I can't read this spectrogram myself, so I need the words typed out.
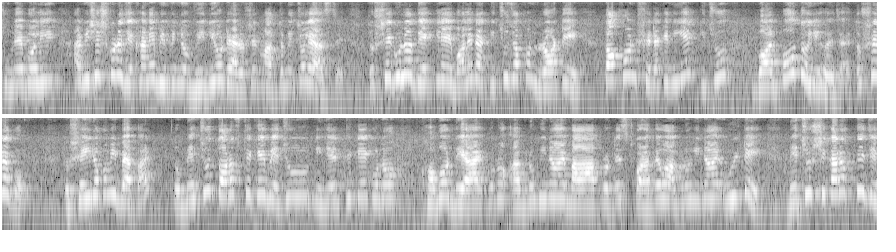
শুনে বলি, আর বিশেষ করে যেখানে বিভিন্ন ভিডিও ঢ্যাঁড়সের মাধ্যমে চলে আসছে। তো সেগুলো দেখলে বলে না, কিছু যখন রটে, তখন সেটাকে নিয়ে কিছু গল্পও তৈরি হয়ে যায়। তো সেরকম। তো সেই রকমই ব্যাপার। তো বেচুর তরফ থেকে বেচু নিজের থেকে কোনো খবর দেওয়ায় কোনো আগ্রহী নয় বা প্রোটেস্ট করাতেও আগ্রহী নয়, উল্টে বেচুর স্বীকারোক্তি যে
